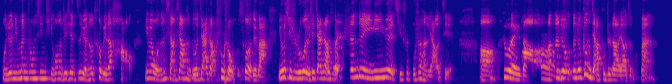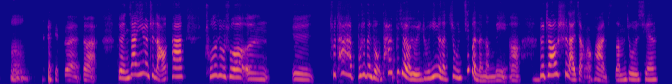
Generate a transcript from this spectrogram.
我觉得您们中心提供的这些资源都特别的好，因为我能想象很多家长束手无策，对吧？尤其是如果有些家长本身对音乐其实不是很了解啊，对的，啊，那就那就更加不知道要怎么办。嗯，对 对。对你像音乐治疗，它除了就是说，嗯，呃，说他还不是那种，他必须要有一种音乐的这种基本的能力啊。对治疗师来讲的话，咱们就是先，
